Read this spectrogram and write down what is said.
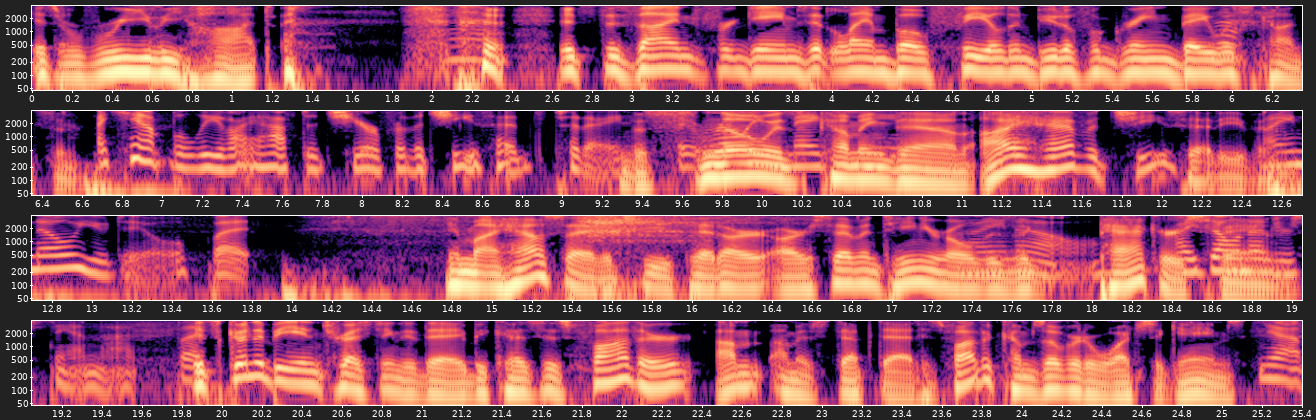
It's really hot. it's designed for games at Lambeau Field in beautiful Green Bay, Wisconsin. I can't believe I have to cheer for the cheeseheads today. The It snow really is coming down. I have a cheesehead even. I know you do, but In my house, I have a cheese head. Our our 17 year old is know. a Packers fan. I don't fan. understand that. But It's going to be interesting today because his father, I'm I'm his stepdad. His father comes over to watch the games. Yeah.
